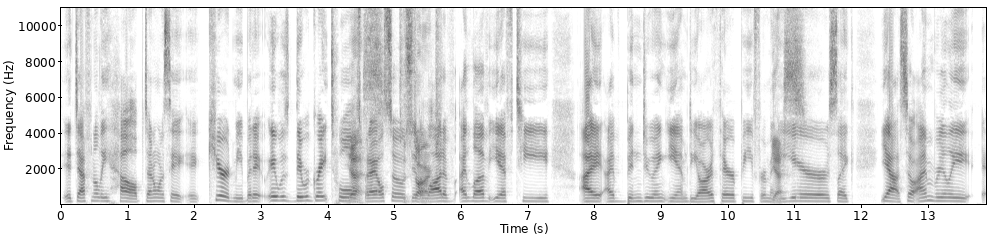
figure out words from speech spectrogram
it definitely helped. I don't want to say it cured me, but it, it was, they were great tools. Yes, but I also did a lot of, I love EFT. I I've been doing EMDR therapy for many yes. years. Like Yeah, so I'm really eh,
